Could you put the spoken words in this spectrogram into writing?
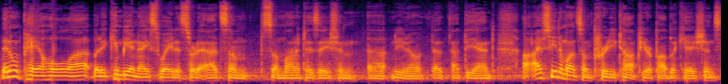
They don't pay a whole lot, but it can be a nice way to sort of add some some monetization, uh, you know, at, at the end. Uh, I've seen them on some pretty top tier publications,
